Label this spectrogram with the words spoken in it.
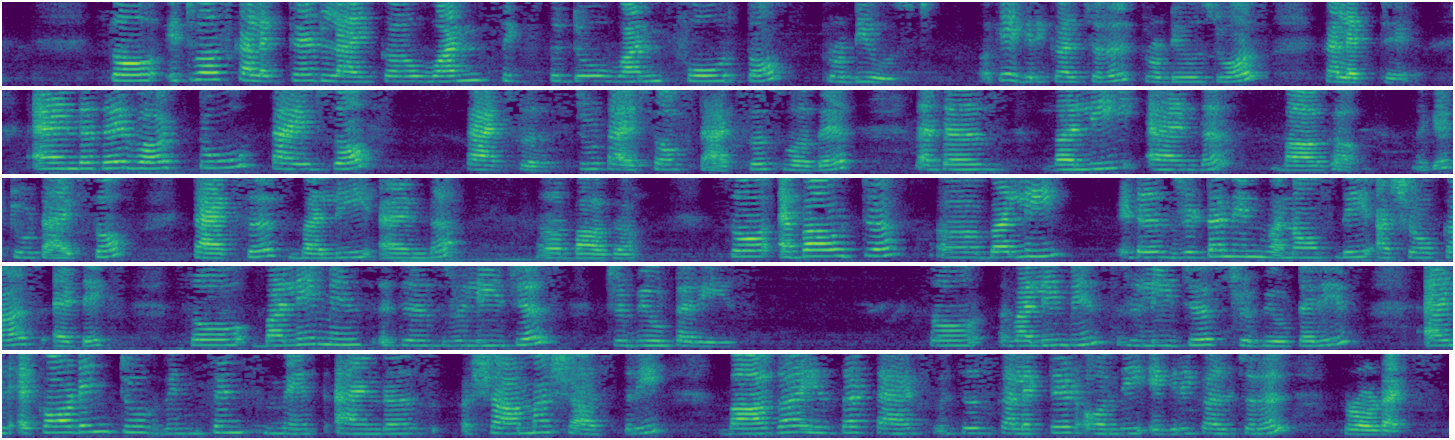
So it was collected like uh, one sixth to one fourth of produced okay agricultural produced was collected. And there were two types of taxes. Two types of taxes were there. That is bali and bhaga. Okay two types of taxes bali and uh, bhaga. So about uh, bali it is written in one of the ashoka's edicts. So bali means it is religious tributaries. So Bali means religious tributaries and according to Vincent Smith and uh, Shama Shastri, Bhaga is the tax which is collected on the agricultural products.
